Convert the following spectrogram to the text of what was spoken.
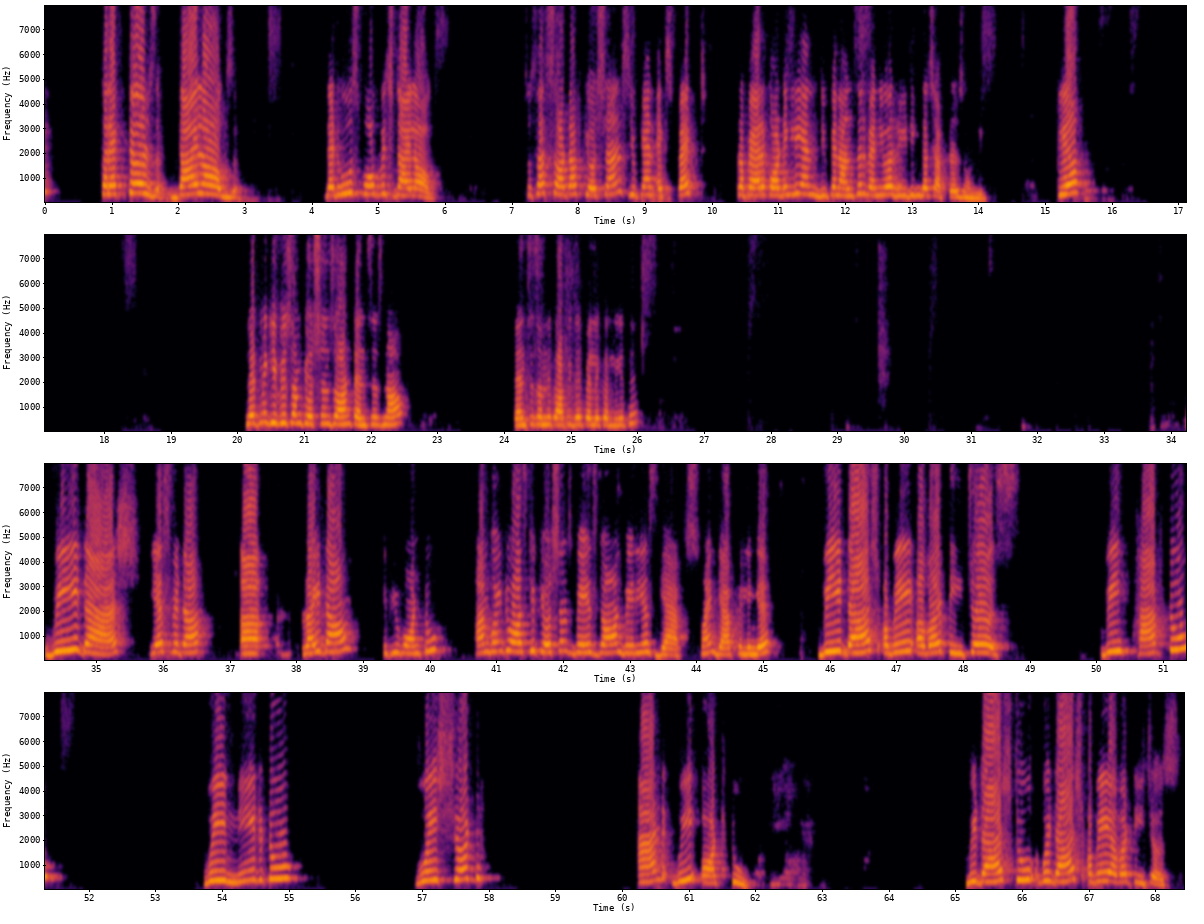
Characters dialogues. That who spoke which dialogues. So such sort of questions you can expect prepare accordingly and you can answer when you are reading the chapters only. Clear? Let me give you some questions on tenses now tenses हमने काफ़ी देर पहले कर लिए थे। We dash yes बेटा write down if you want to I am going to ask you question based on various gaps fine gap filling है। We dash अबे our teachers We have to. We need to. We should. And we ought to. We dash to, we dash obey our teachers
